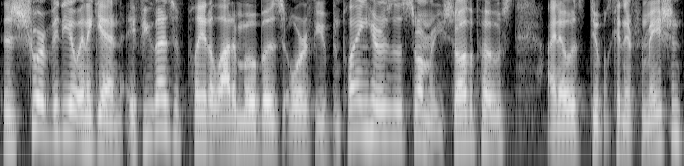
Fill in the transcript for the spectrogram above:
There's a short video, and again, if you guys have played a lot of MOBAs or if you've been playing Heroes of the Storm or you saw the post, I know it's duplicate information,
